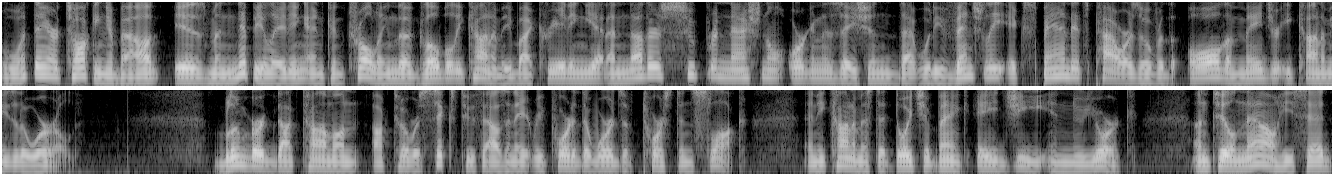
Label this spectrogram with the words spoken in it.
What they are talking about is manipulating and controlling the global economy by creating yet another supranational organization that would eventually expand its powers over the, all the major economies of the world. Bloomberg.com on October 6, 2008, reported the words of Torsten Slok, an economist at Deutsche Bank AG in New York. Until now, he said,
